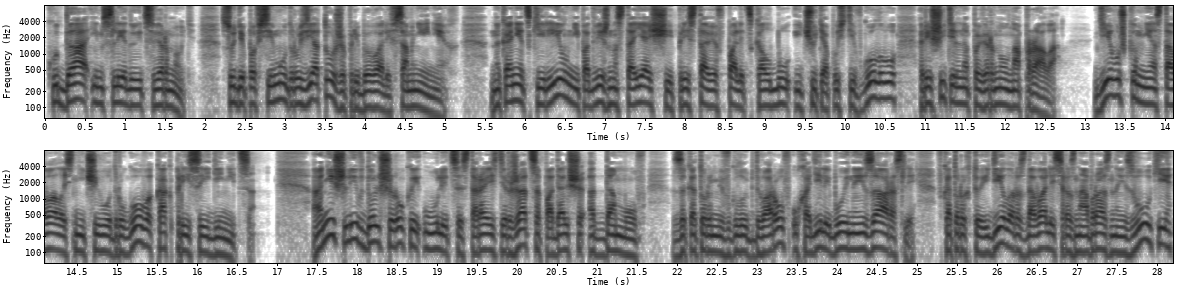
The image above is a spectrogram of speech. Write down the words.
куда им следует свернуть. Судя по всему, друзья тоже пребывали в сомнениях. Наконец Кирилл, неподвижно стоящий, приставив палец к колбу и чуть опустив голову, решительно повернул направо. Девушкам не оставалось ничего другого, как присоединиться. Они шли вдоль широкой улицы, стараясь держаться подальше от домов, за которыми вглубь дворов уходили буйные заросли, в которых то и дело раздавались разнообразные звуки,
